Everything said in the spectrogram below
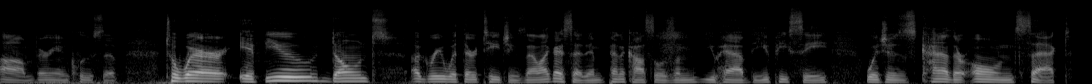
um, very inclusive, to where if you don't agree with their teachings, now, like I said, in Pentecostalism, you have the UPC, which is kind of their own sect.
